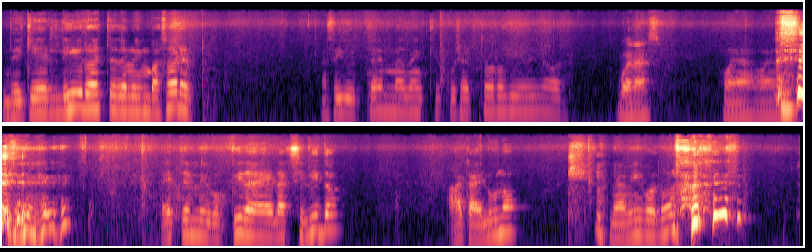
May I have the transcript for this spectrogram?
de qué es el libro este de los invasores. Así que ustedes me tienen que escuchar todo lo que yo diga ahora. Buenas. Bueno, bueno. Este es mi compita, el Axelito. Acá el uno. Mi amigo el uno.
